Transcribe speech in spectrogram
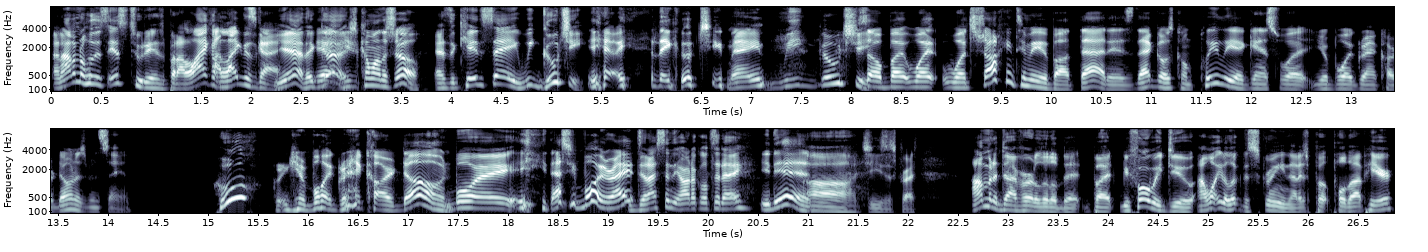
And I don't know who this institute is, but I like him. I like this guy. Yeah, they're good. He should come on the show. As the kids say, we Gucci. Yeah, they Gucci, man. We Gucci. So, but what what's shocking to me about that is that goes completely against what your boy Grant Cardone has been saying. who? Gr- Your boy Grant Cardone. Boy, That's your boy, right? did I send the article today? You did. Oh, Jesus Christ. I'm going to divert a little bit, but before we do, I want you to look at the screen that I just pu- pulled up here.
